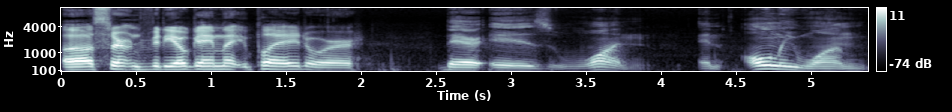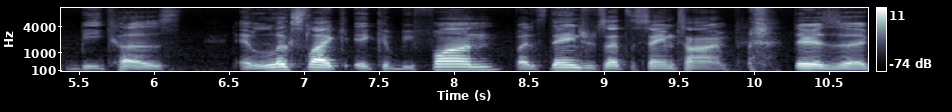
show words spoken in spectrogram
a certain video game that you played, or There is one and only one because it looks like it could be fun, but it's dangerous at the same time. There's a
